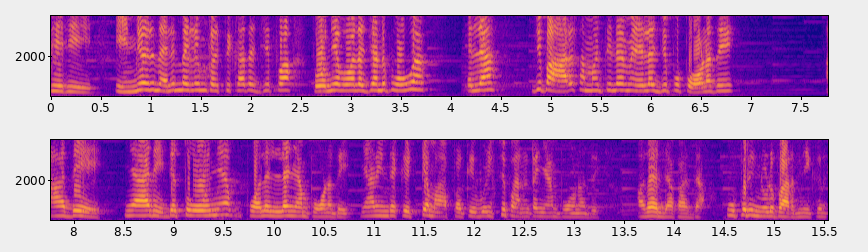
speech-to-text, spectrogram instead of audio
ശരി. ഇനി ഒരു നിലം മെല്ലും കൽപ്പിക്കാതെ ഇജ്ജിപ്പ തോന്നിയ പോലെ ഇജ്ജാണ്ട് പോവുക അല്ല ഇജ്ജിപ്പ ആരെ സമ്മതത്തിന്റെ മേലെ ഇജിപ്പോ പോണത്? അതെ ഞാൻ എന്റെ തോന്നിയ പോലെയല്ല ഞാൻ പോണത്. ഞാൻ എന്റെ കെട്ടിയ മാപ്പൾക്ക് വിളിച്ചു പറഞ്ഞിട്ട് ഞാൻ പോണത്. അതല്ല കഥ. മൂപ്പര് എന്നോട് പറഞ്ഞിരിക്കണ്.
